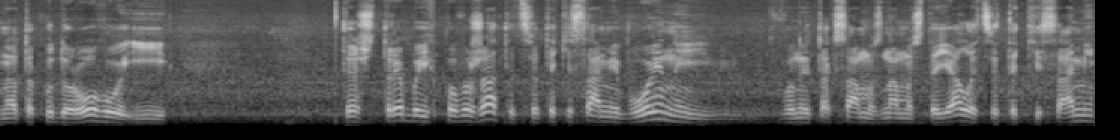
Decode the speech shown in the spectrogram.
на таку дорогу. І теж треба їх поважати. Це такі самі воїни. Вони так само з нами стояли, це такі самі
